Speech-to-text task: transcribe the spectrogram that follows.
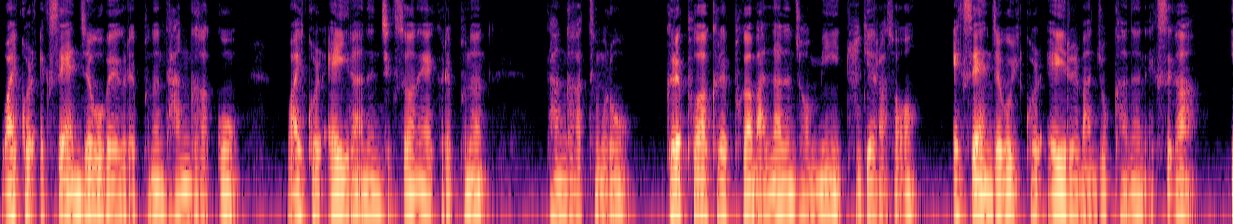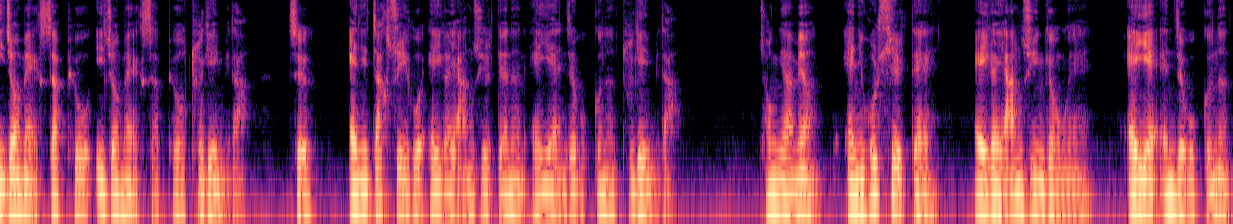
y 콜 x의 n제곱의 그래프는 다음과 같고 y 콜 a라는 직선의 그래프는 다음과 같으므로 그래프와 그래프가 만나는 점이 두 개라서 x의 n제곱 이퀄 a를 만족하는 x가 이 점의 x좌표, 이 점의 x좌표 두 개입니다. 즉 n이 짝수이고 a가 양수일 때는 a의 n제곱근은 두 개입니다. 정리하면 n이 홀수일 때 a가 양수인 경우에 a의 n제곱근은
